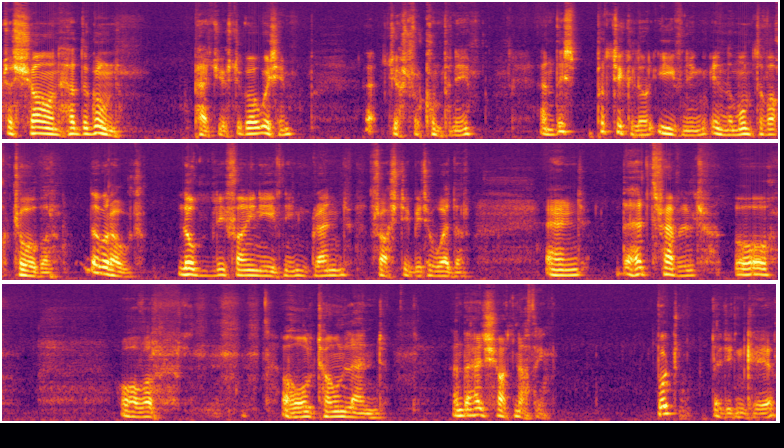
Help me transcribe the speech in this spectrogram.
just Sean had the gun. Pat used to go with him, uh, just for company. And this particular evening in the month of October, they were out lovely fine evening, grand frosty bit of weather, and they had travelled oh over a whole town land, and they had shot nothing. But they didn't care.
